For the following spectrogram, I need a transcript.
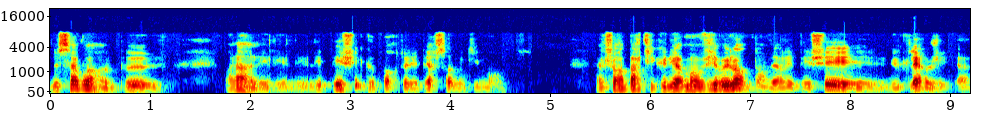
de savoir un peu voilà, les, péchés que portent les personnes qui montent. Elle sera particulièrement virulente envers les péchés du clergé. Hein.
